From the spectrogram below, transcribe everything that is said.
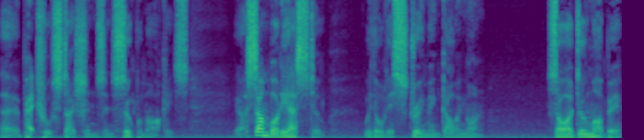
uh, petrol stations and supermarkets. Somebody has to, with all this streaming going on. So I do my bit.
